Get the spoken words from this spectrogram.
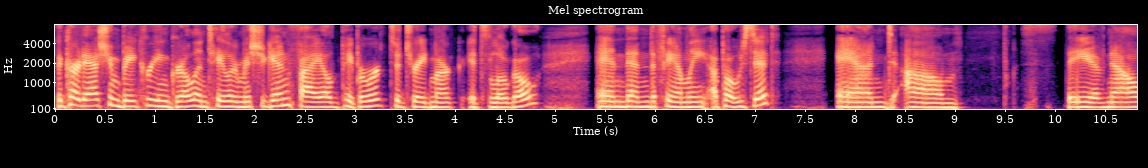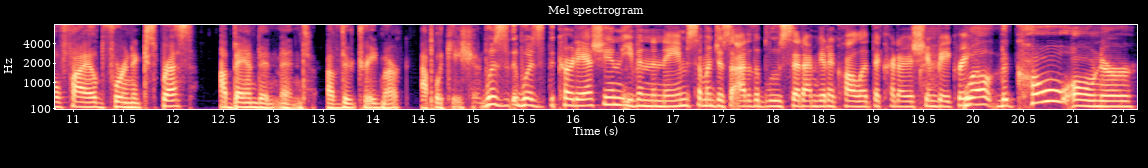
the Kardashian Bakery and Grill in Taylor, Michigan, filed paperwork to trademark its logo, and then the family opposed it, and um, they have now filed for an express abandonment of their trademark application. Was was the Kardashian even the name? Someone just out of the blue said, "I'm going to call it the Kardashian Bakery." Well, the co-owner,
